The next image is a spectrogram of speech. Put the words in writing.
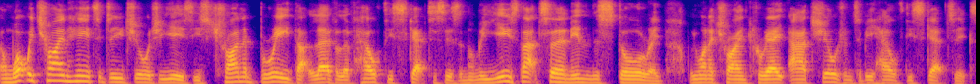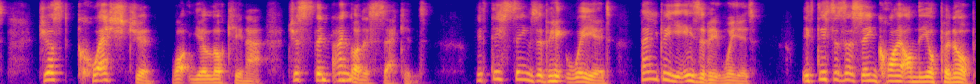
And what we're trying here to do, Georgie, is, is trying to breed that level of healthy skepticism. And we use that term in the story. We want to try and create our children to be healthy skeptics. Just question what you're looking at. Just think, hang mm-hmm. on a second. If this seems a bit weird, maybe it is a bit weird. If this doesn't seem quite on the up and up,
